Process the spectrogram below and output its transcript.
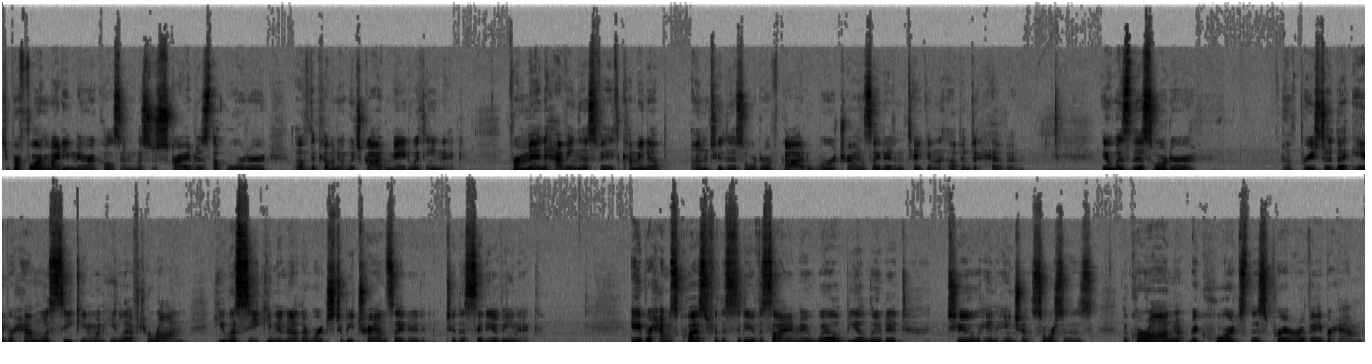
to perform mighty miracles and was described as the order of the covenant which God made with Enoch. For men having this faith coming up unto this order of God were translated and taken up into heaven. It was this order of priesthood that Abraham was seeking when he left Haran. He was seeking, in other words, to be translated to the city of Enoch. Abraham's quest for the city of Zion may well be alluded to in ancient sources. The Quran records this prayer of Abraham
